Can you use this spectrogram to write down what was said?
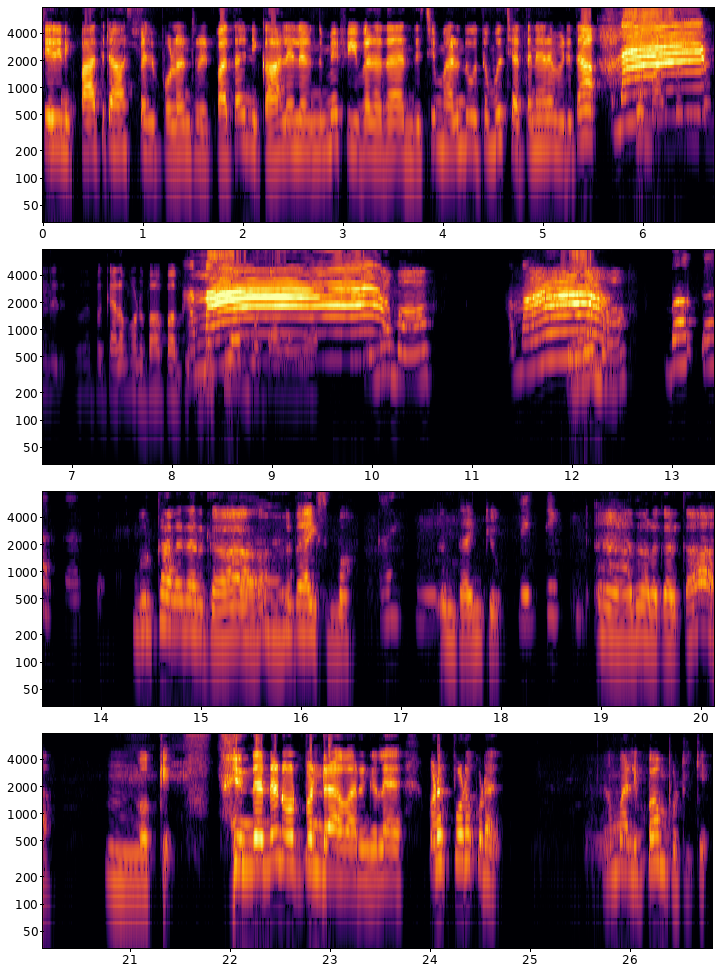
சரி இன்னைக்கு பார்த்துட்டு ஹாஸ்பிட்டல் போகலான்னு சொல்லிட்டு பார்த்தா இன்னைக்கு காலையில இருந்துமே ஃபீவராக தான் இருந்துச்சு. மருந்து ஊற்றும் போது செத்த நேரம் விடுதா? அப்புறம் மறுபடியும் வந்தது இப்போ கிளம்பணும் பாப்பாவுக்கு. என்னம்மா? என்னம்மா? புர்கா அழகா இருக்கா? தேங்க்ஸ்மா தேங்க்யூ அது அழகா இருக்கா? ம் ஓகே. என்னென்ன நோட் பண்ணுறா பாருங்களேன் உனக்கு போடக்கூடாது. அம்மா லிப்பாம் போட்டிருக்கேன்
